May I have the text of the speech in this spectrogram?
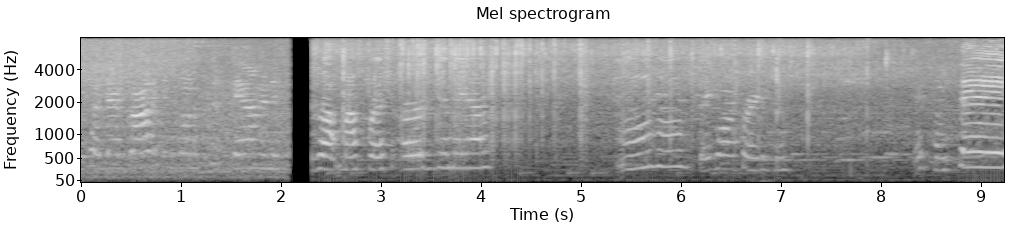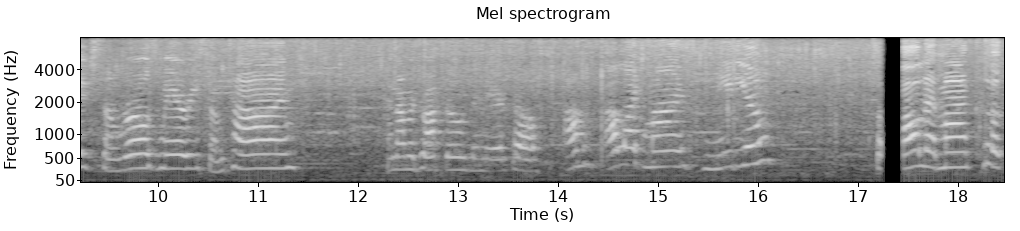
because that garlic is going to cook down and it's to drop my fresh herbs in there. Mm-hmm. They going crazy. It's some sage, some rosemary, some thyme. And I'm to drop those in there. So I'm, I like mine medium. So I'll let mine cook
